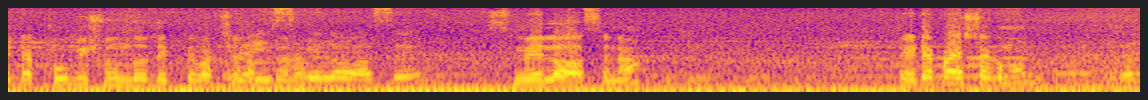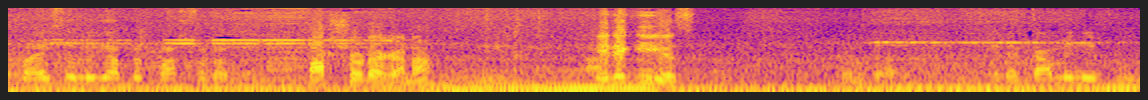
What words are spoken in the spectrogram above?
এটা খুবই সুন্দর দেখতে পাচ্ছেন আপনারা। স্মেলও আছে। স্মেলও আছে না? এটা প্রাইসটা কেমন? এটার প্রাইস হলো কি আপনার পাঁচশো টাকা। পাঁচশো টাকা না? এটা কি আছে? কোনটা? এটা কামিনী ফুল।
